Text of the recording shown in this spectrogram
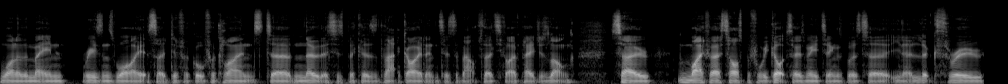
one of the main reasons why it's so difficult for clients to know this is because that guidance is about 35 pages long. So my first task before we got to those meetings was to you know look through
